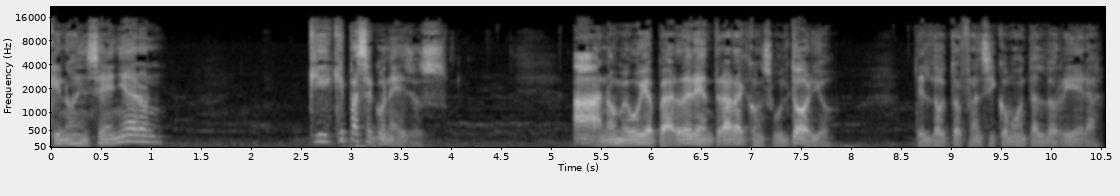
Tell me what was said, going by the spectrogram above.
que nos enseñaron, ¿qué, ¿qué pasa con ellos? Ah, no me voy a perder entrar al consultorio del doctor Francisco Montaldo Riera.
